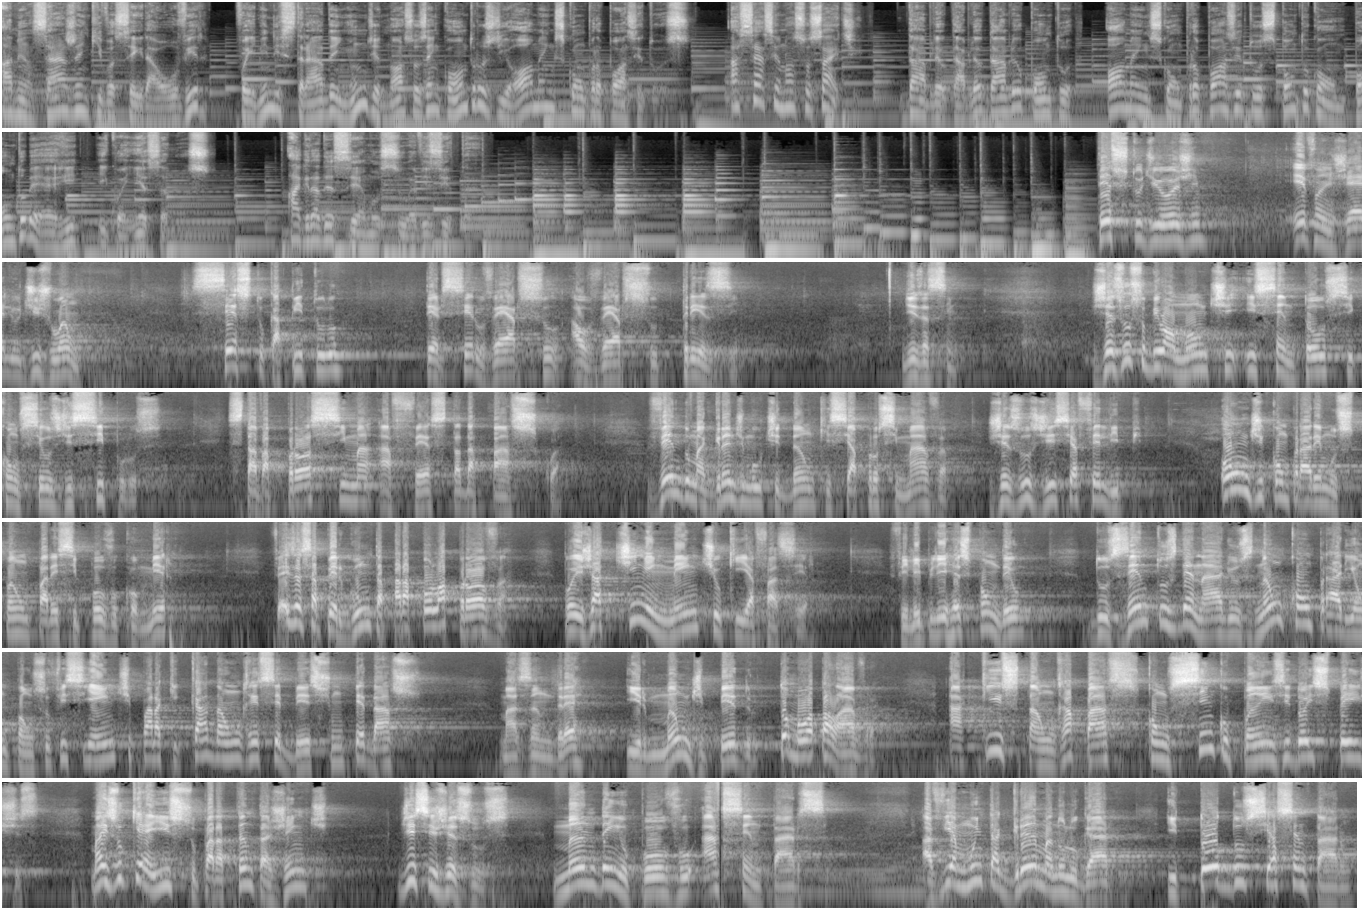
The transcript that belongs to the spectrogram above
A mensagem que você irá ouvir foi ministrada em um de nossos encontros de Homens com Propósitos. Acesse nosso site www.homenscompropósitos.com.br e conheça-nos. Agradecemos sua visita. Texto de hoje, Evangelho de João, sexto capítulo, terceiro verso ao verso 13. Diz assim: Jesus subiu ao monte e sentou-se com seus discípulos. Estava próxima a festa da Páscoa. Vendo uma grande multidão que se aproximava, Jesus disse a Felipe: Onde compraremos pão para esse povo comer? Fez essa pergunta para pô-lo à prova, pois já tinha em mente o que ia fazer. Filipe lhe respondeu: Duzentos denários não comprariam pão suficiente para que cada um recebesse um pedaço. Mas André, irmão de Pedro, tomou a palavra. Aqui está um rapaz com cinco pães e dois peixes. Mas o que é isso para tanta gente? Disse Jesus: Mandem o povo assentar-se. Havia muita grama no lugar e todos se assentaram.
